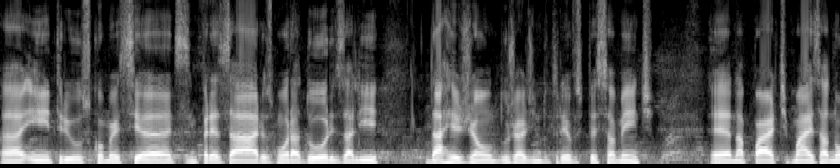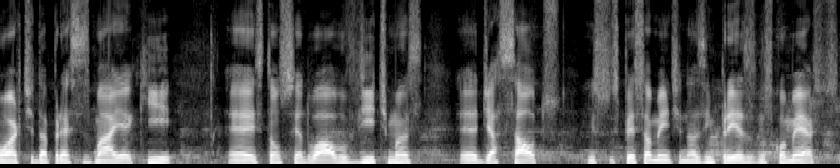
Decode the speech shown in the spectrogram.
é, entre os comerciantes, empresários, moradores ali da região do Jardim do Trevo, especialmente é, na parte mais a norte da Prestes Maia, que é, estão sendo alvo vítimas é, de assaltos, especialmente nas empresas, nos comércios.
